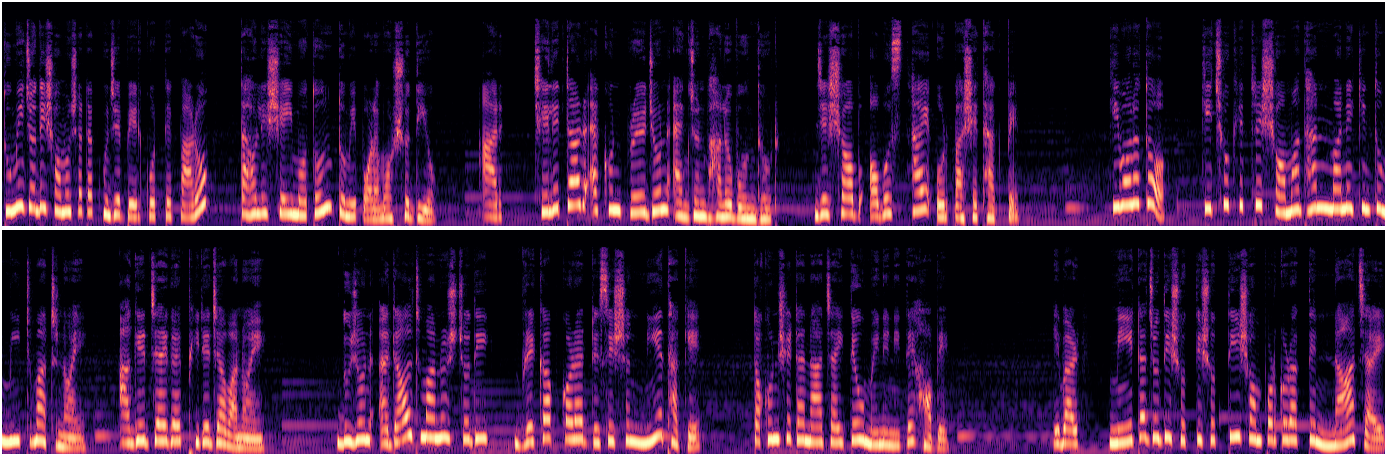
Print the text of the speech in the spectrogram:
তুমি যদি সমস্যাটা খুঁজে বের করতে পারো, তাহলে সেই মতন তুমি পরামর্শ দিও। আর ছেলেটার এখন প্রয়োজন একজন ভালো বন্ধুর, যে সব অবস্থায় ওর পাশে থাকবে। কি বলতো? কিছু ক্ষেত্রে সমাধান মানে কিন্তু মিটমাট নয়, আগের জায়গায় ফিরে যাওয়া নয়। দুজন অ্যাডাল্ট মানুষ যদি ব্রেকআপ করার ডিসিশন নিয়ে থাকে, তখন সেটা না চাইতেও মেনে নিতে হবে। এবার মেয়েটা যদি সত্যি সত্যিই সম্পর্ক রাখতে না চায়,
